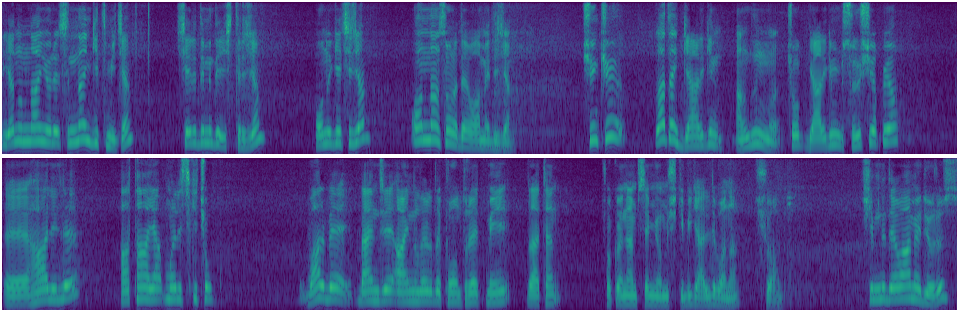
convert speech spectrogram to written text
Yanından yöresinden gitmeyeceğim. Şeridimi değiştireceğim. Onu geçeceğim. Ondan sonra devam edeceğim. Çünkü zaten gergin anladın mı? Çok gergin bir sürüş yapıyor. Ee, haliyle hata yapma riski çok var ve bence aynaları da kontrol etmeyi zaten çok önemsemiyormuş gibi geldi bana şu an. Şimdi devam ediyoruz.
